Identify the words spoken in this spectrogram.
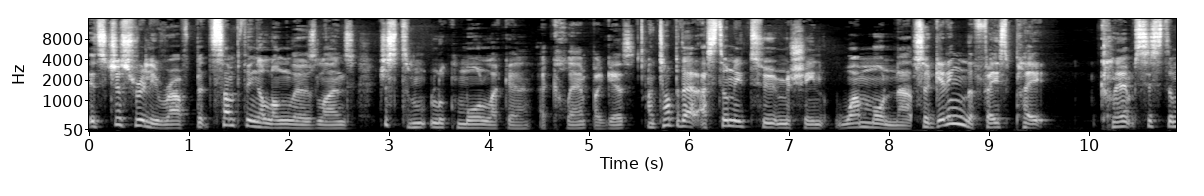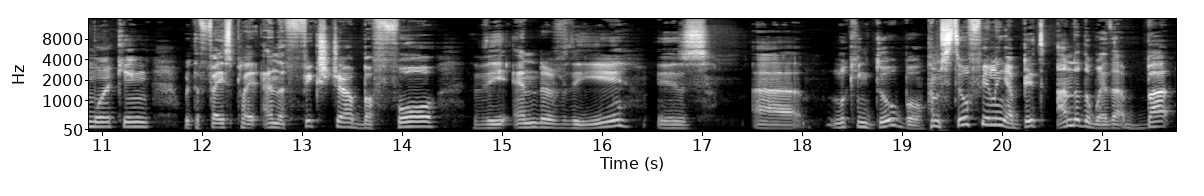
it's just really rough, but something along those lines, just to look more like a, a clamp, I guess. On top of that, I still need to machine one more nut. So getting the faceplate clamp system working with the faceplate and the fixture before the end of the year is uh, looking doable. I'm still feeling a bit under the weather, but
